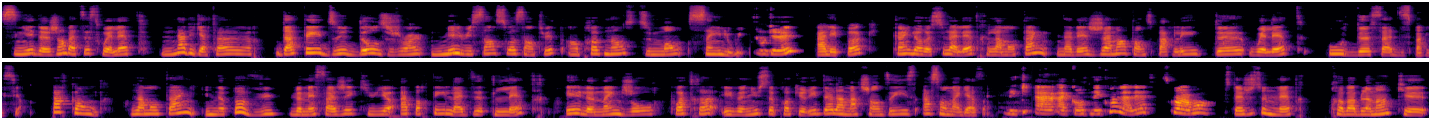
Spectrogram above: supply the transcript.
signée de Jean-Baptiste Ouellette, navigateur, datée du 12 juin 1868 en provenance du mont Saint-Louis. À l'époque, quand il a reçu la lettre, La Montagne n'avait jamais entendu parler de Ouellette ou de sa disparition. Par contre, La Montagne, il n'a pas vu le messager qui lui a apporté la dite lettre et le même jour, Poitras est venu se procurer de la marchandise à son magasin. Mais elle, elle contenait quoi, la lettre? C'est quoi mort? C'était juste une lettre. Probablement que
